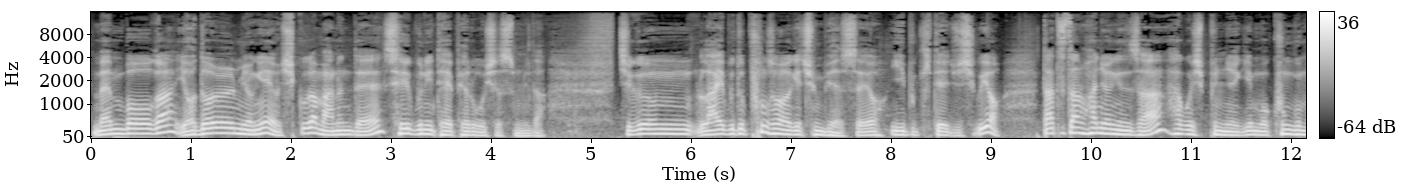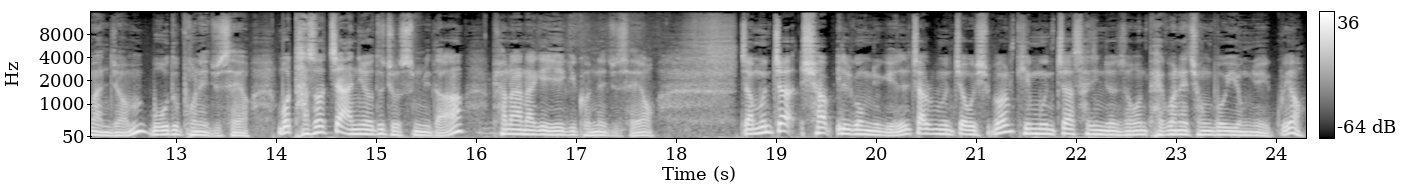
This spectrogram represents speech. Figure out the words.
멤버가 8명이에요. 식구가 많은데 세 분이 대표로 오셨습니다. 지금 라이브도 풍성하게 준비했어요. 2부 기대해 주시고요. 따뜻한 환영 인사, 하고 싶은 얘기, 뭐 궁금한 점 모두 보내주세요. 뭐 다섯째 아니어도 좋습니다. 편안하게 얘기 건네주세요. 자, 문자 샵 1061, 짧은 문자 50원, 긴 문자 사진 전송은 100원의 정보 이용료 있고요.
